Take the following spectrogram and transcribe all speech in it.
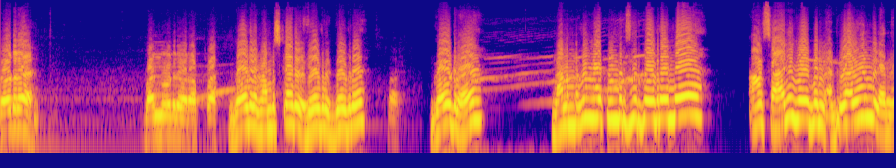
ಗೌಡ್ರ ಬಂದ್ ನೋಡ್ರಿ ಅವ್ರಪ್ಪ. ಗೌಡ್ರ ನಮಸ್ಕಾರ ಹೇಳ್ರಿ ಗೌಡ್ರ. ಗೌಡ್ರ? ನನ್ನ ಮಗನ ಯಾಕೆ ಕುಂದಿರ್ಸಿರ್ತಾಳ್ರಿ ಗೌಡ್ರ ಇಲ್ಲಿ? ಅವ್ನ ಸಾಲಿಗೆ ಹೋಗಿ ಬಂದ ಅದೇನ್ ಮಾಡ್ಯಾನ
